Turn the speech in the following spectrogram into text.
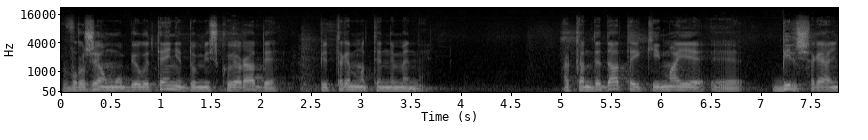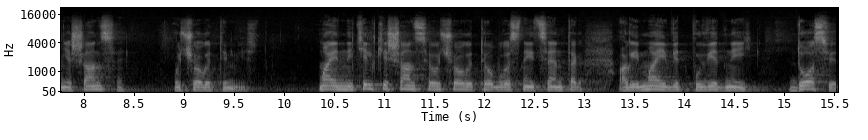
в рожевому бюлетені до міської ради підтримати не мене, а кандидата, який має е, більш реальні шанси очолити місто. Має не тільки шанси очолити обласний центр, але й має відповідний досвід.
